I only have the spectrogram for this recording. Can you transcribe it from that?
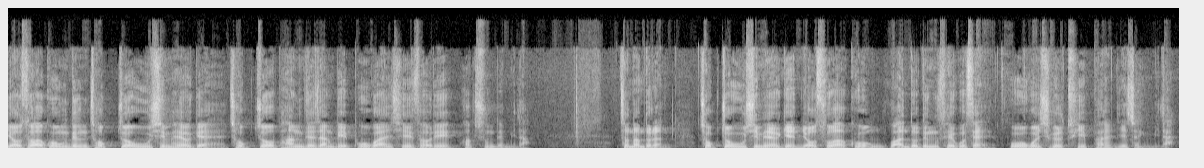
여수와 공등 적조 우심 해역에 적조 방제 장비 보관 시설이 확충됩니다. 전남도는 적조 우심 해역인 여수와 공, 완도 등 세 곳에 5억 원씩을 투입할 예정입니다.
